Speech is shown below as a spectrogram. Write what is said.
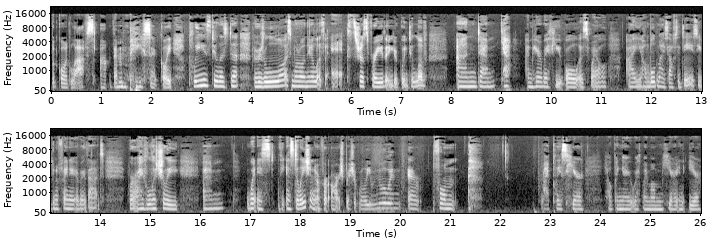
but God laughs at them basically. Please do listen to that. There's lots more on there, lots of extras for you that you're going to love. And um, yeah, I'm here with you all as well. I humbled myself today, so you're going to find out about that, where I've literally um, witnessed the installation of our Archbishop William Nolan uh, from my place here helping out with my mum here in Ayr.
